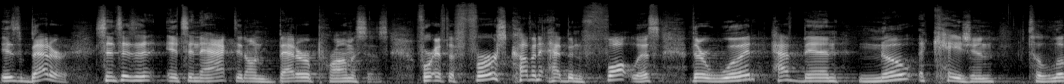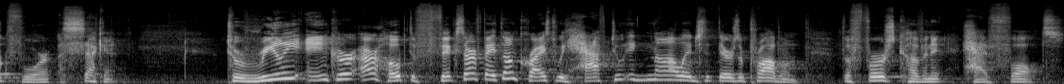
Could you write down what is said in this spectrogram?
is better, since it's enacted on better promises. For if the first covenant had been faultless, there would have been no occasion to look for a second. To really anchor our hope, to fix our faith on Christ, we have to acknowledge that there's a problem. The first covenant had faults.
